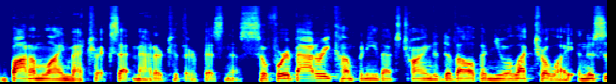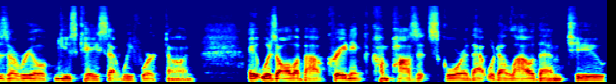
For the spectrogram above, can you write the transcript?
bottom line metrics that matter to their business. So for a battery company that's trying to develop a new electrolyte, and this is a real use case that we've worked on, it was all about creating a composite score that would allow them to,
